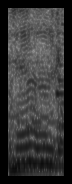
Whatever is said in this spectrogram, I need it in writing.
attitude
